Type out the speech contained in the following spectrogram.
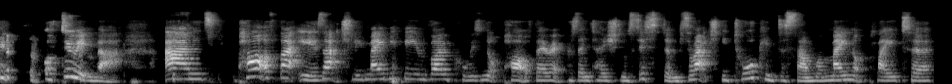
of doing that. And part of that is actually maybe being vocal is not part of their representational system. So actually talking to someone may not play to,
